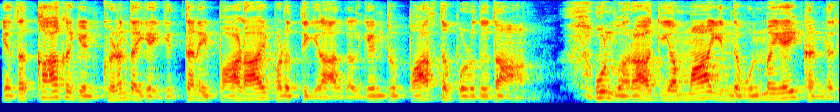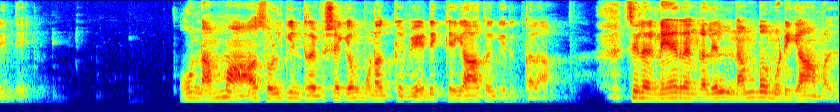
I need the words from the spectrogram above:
எதற்காக என் குழந்தையை இத்தனை பாடாய்படுத்துகிறார்கள் என்று பார்த்த பொழுதுதான் உன் வராகி அம்மா இந்த உண்மையை கண்டறிந்தேன். உன் அம்மா சொல்கின்ற விஷயம் உனக்கு வேடிக்கையாக இருக்கலாம். சில நேரங்களில் நம்ப முடியாமல்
